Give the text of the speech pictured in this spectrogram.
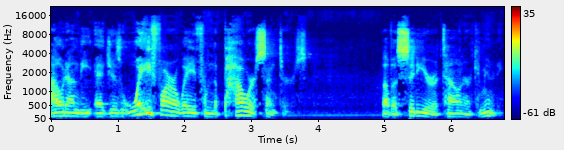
out on the edges, way far away from the power centers of a city or a town or a community.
